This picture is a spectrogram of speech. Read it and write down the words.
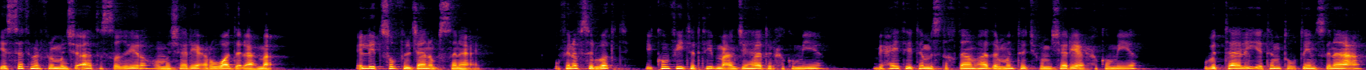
يستثمر في المنشآت الصغيرة ومشاريع رواد الأعمال اللي تصب في الجانب الصناعي. وفي نفس الوقت يكون في ترتيب مع الجهات الحكومية بحيث يتم استخدام هذا المنتج في المشاريع الحكومية وبالتالي يتم توطين صناعة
